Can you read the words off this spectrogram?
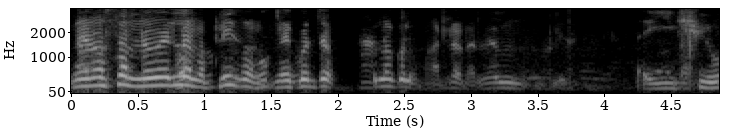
నేను వస్తాను నువ్వు వెళ్ళాను ప్లీజ్ నేను కొంచెం కుల కుల మాట్లాడాలి. ప్లీజ్. అయ్యో.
